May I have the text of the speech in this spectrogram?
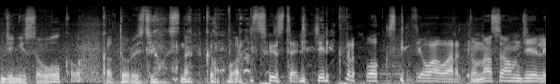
Дениса Волкова, который сделал с нами коллаборацию и стать директором Волковской пивоварни. Ну, На самом деле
